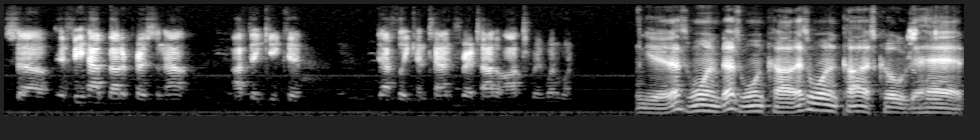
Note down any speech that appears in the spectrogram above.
So if he had better personnel, I think he could definitely contend for a title, ultimately win one. Yeah, that's one. That's one college. That's one college coach that had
